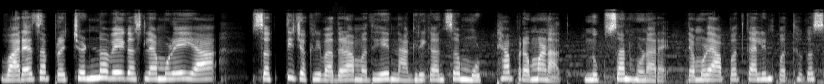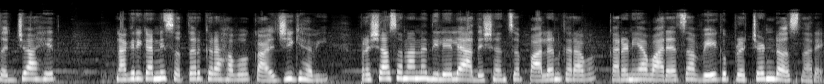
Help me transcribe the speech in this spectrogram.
वाऱ्याचा प्रचंड वेग असल्यामुळे या सक्ती चक्रीवादळामध्ये नागरिकांचं मोठ्या प्रमाणात नुकसान होणार आहे. त्यामुळे आपत्कालीन पथकं सज्ज आहेत. नागरिकांनी सतर्क राहावं काळजी घ्यावी. प्रशासनानं दिलेल्या आदेशांचं पालन करावं कारण या वाऱ्याचा वेग प्रचंड असणार आहे.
